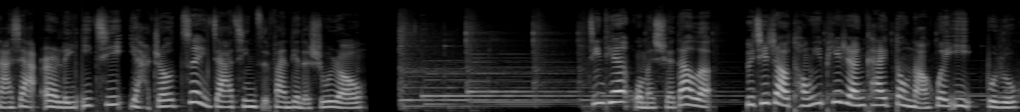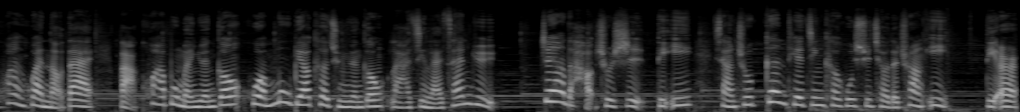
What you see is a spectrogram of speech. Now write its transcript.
拿下二零一七亚洲最佳亲子饭店的殊荣。今天我们学到了，与其找同一批人开动脑会议，不如换换脑袋，把跨部门员工或目标客群员工拉进来参与。这样的好处是：第一，想出更贴近客户需求的创意；第二，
